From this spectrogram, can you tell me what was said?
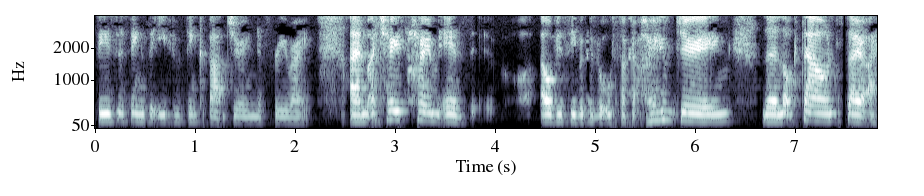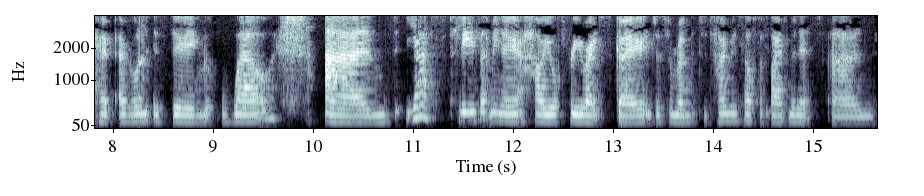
These are things that you can think about during the free write. Um, I chose home is obviously because we're all stuck at home during the lockdown. So I hope everyone is doing well. And yes, please let me know how your free writes go. Just remember to time yourself for five minutes and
